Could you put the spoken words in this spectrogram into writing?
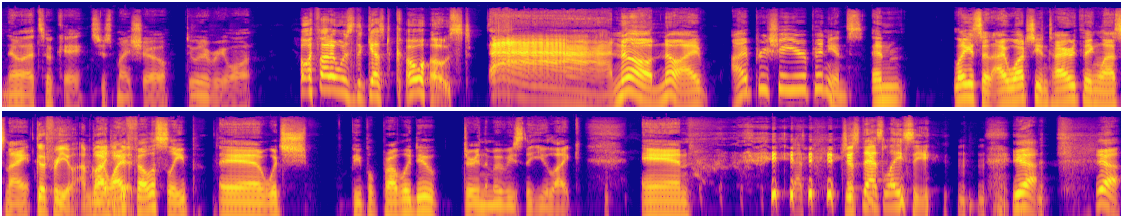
No, that's okay. It's just my show. Do whatever you want. Oh, I thought it was the guest co-host. Ah, no, no. I I appreciate your opinions, and like I said, I watched the entire thing last night. Good for you. I'm My glad you wife did. fell asleep, and which people probably do during the movies that you like, and Just ask Lacey. yeah, yeah.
